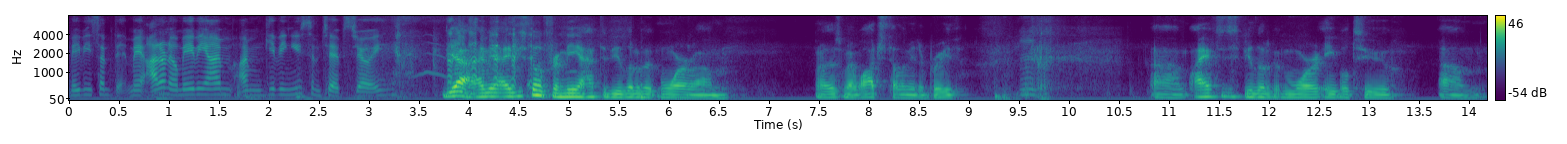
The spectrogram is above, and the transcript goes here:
maybe something may i don't know maybe i'm i'm giving you some tips joey yeah, I mean, I just know for me, I have to be a little bit more. Um, oh, there's my watch telling me to breathe. Mm. Um, I have to just be a little bit more able to um,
